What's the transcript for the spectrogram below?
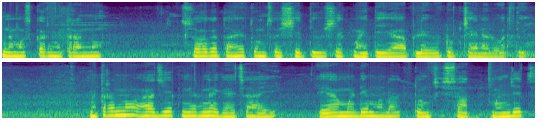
नमस्कार मित्रांनो. स्वागत आहे तुमचं शेतीविषयक माहिती या आपल्या यूट्यूब चॅनलवरती मित्रांनो आज एक निर्णय घ्यायचा आहे. यामध्ये मला तुमची साथ म्हणजेच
